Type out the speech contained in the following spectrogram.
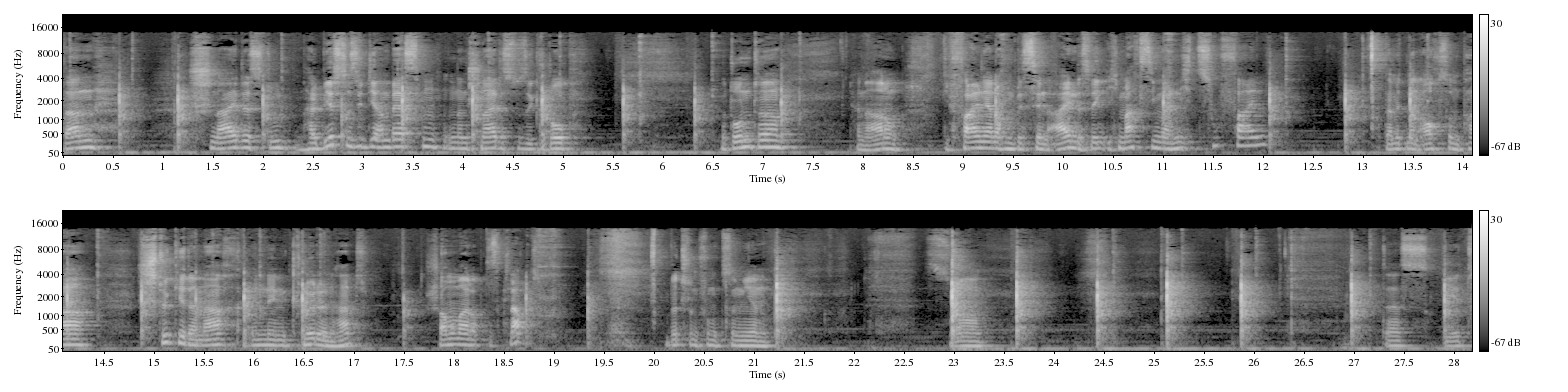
dann schneidest du, halbierst du sie dir am besten und dann schneidest du sie grob runter. Keine Ahnung, die fallen ja noch ein bisschen ein, deswegen ich mache sie mal nicht zu fein, damit man auch so ein paar Stücke danach in den Knödeln hat. Schauen wir mal, ob das klappt. Wird schon funktionieren. So. Das geht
